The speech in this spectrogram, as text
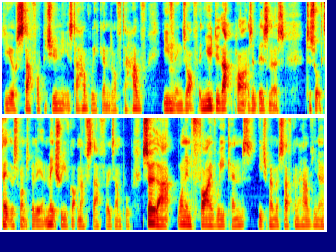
your staff opportunities to have weekends off, to have evenings off, and you do that part as a business to sort of take the responsibility and make sure you've got enough staff, for example, so that one in five weekends each member of staff can have, you know,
